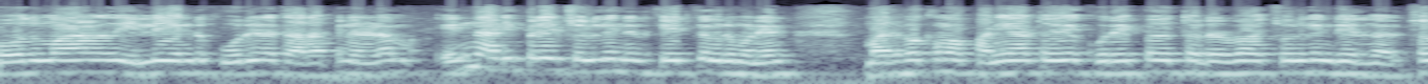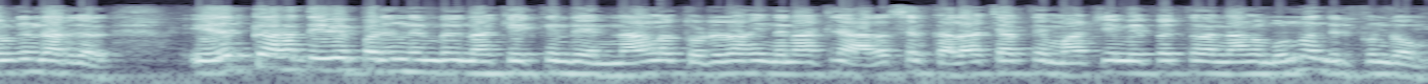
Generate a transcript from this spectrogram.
போதுமானது இல்லை என்று கூறின தரப்பினரிடம் என்ன அடிப்படையில் சொல்கிறேன் என்று கேட்க விரும்பினேன் மறுபக்கமாக பணியாற்றுவதை குறைப்பது தொடர்பாக சொல்கின்றீர்கள் சொல்கின்றார்கள். எதற்காக தேவைப்படுகிறது என்பதை நான் கேட்கின்றேன். நாங்கள் தொடராக இந்த நாட்டில் அரசியல் கலாச்சாரத்தை மாற்றியமைப்பதற்கு நாங்கள் முன் வந்திருக்கின்றோம்.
